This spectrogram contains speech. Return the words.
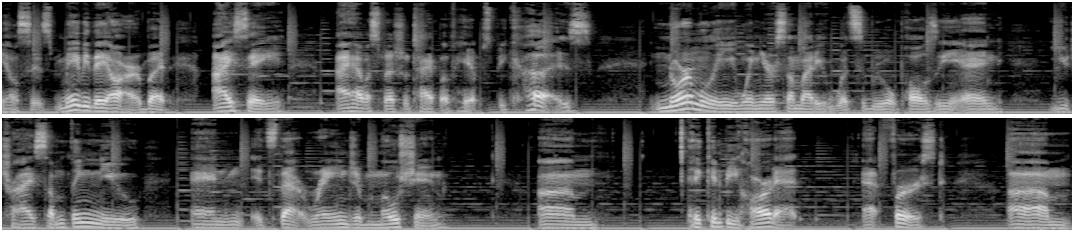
else's. Maybe they are but i say i have a special type of hips because normally when you're somebody with cerebral palsy and you try something new and it's that range of motion um it can be hard at at first. Um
